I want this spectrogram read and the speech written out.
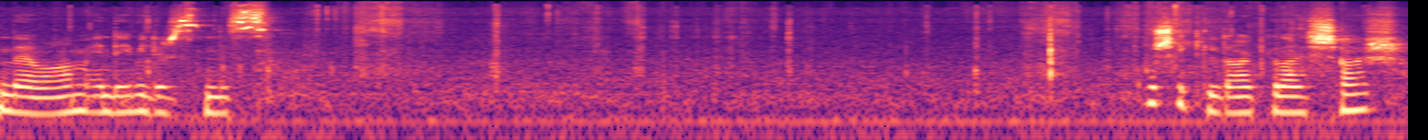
devam edebilirsiniz. Bu şekilde arkadaşlar.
